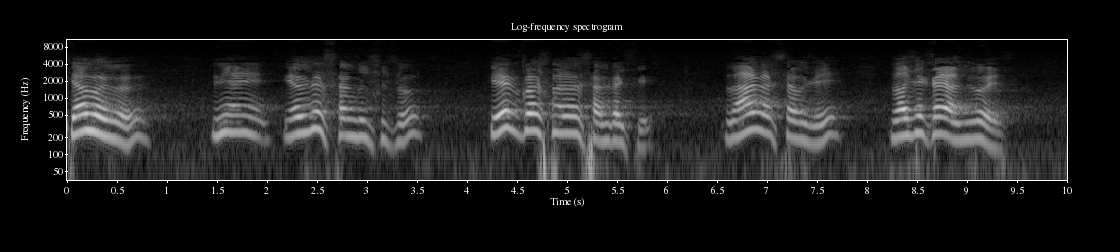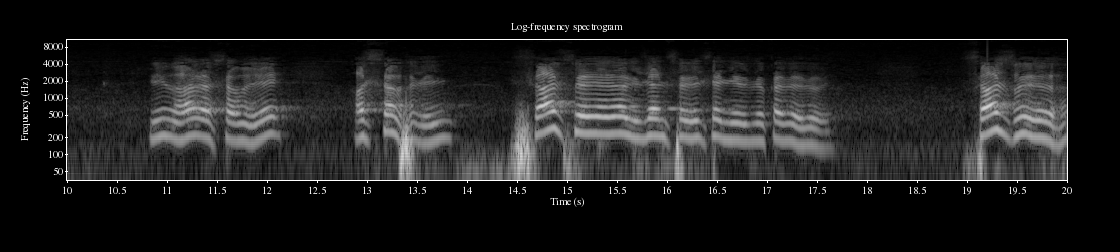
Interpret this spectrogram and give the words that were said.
त्याबरोबर मी एवढंच सांगू इच्छितो एक गोष्ट मला सांगायची महाराष्ट्रामध्ये माझे काही अनुभव आहेत. मी महाराष्ट्रामध्ये आत्तापर्यंत सात वेळेला विधानसभेच्या निवडणुका लढवल्या सात वेळेला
